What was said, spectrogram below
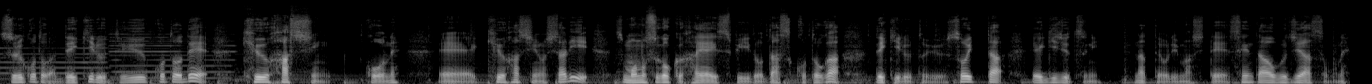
することができるということで急発進こうね、えー、急発進をしたりものすごく速いスピードを出すことができるというそういった、え、技術になっておりましてセンターオブジアースもね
